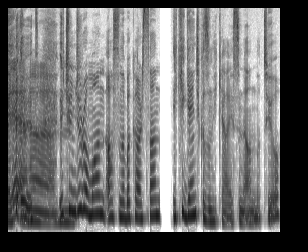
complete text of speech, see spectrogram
Öyle? Evet. Ha. Üçüncü roman aslına bakarsan iki genç kızın hikayesini anlatıyor.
